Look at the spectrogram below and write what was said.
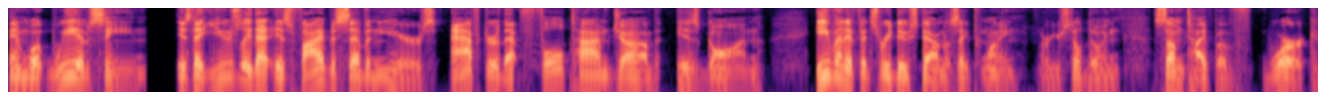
And what we have seen is that usually that is five to seven years after that full time job is gone, even if it's reduced down to, say, 20, or you're still doing some type of work.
